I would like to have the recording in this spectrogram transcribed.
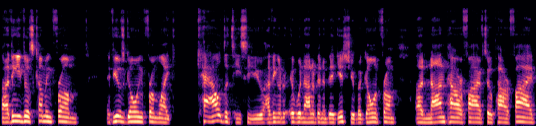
But I think if he was coming from, if he was going from like Cal to TCU, I think it would not have been a big issue. But going from a non-power five to a power five,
